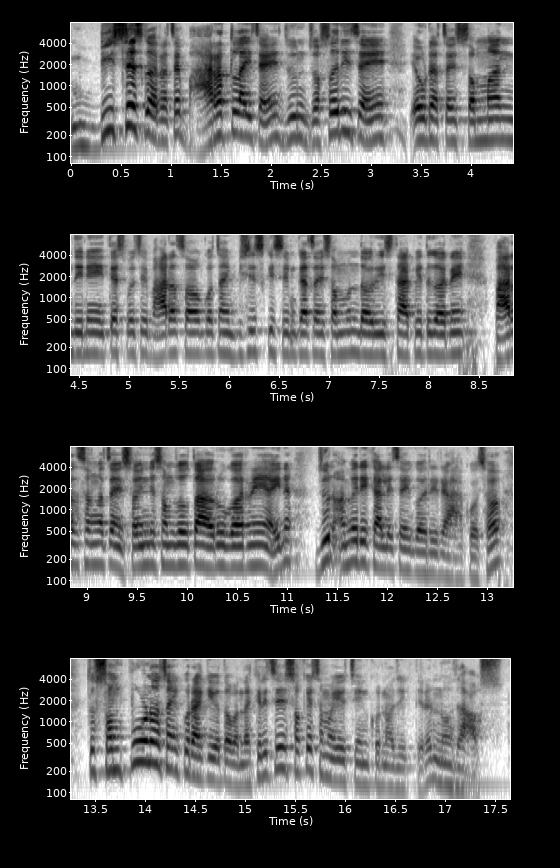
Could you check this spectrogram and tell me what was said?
विशेष गरेर चाहिँ भारतलाई चाहिँ जुन जसरी चाहिँ एउटा चाहिँ सम्मान दिने त्यसपछि भारतसँगको चाहिँ विशेष किसिमका चाहिँ सम्बन्धहरू स्थापित गर्ने भारतसँग चाहिँ सैन्य सम्झौताहरू गर्ने होइन जुन अमेरिकाले चाहिँ गरिरहेको छ त्यो सम्पूर्ण चाहिँ कुरा के हो त भन्दाखेरि चाहिँ सकेसम्म यो चिनको नजिकतिर नजाओस्।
